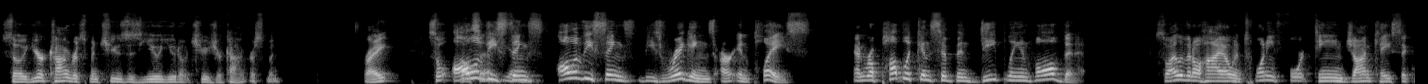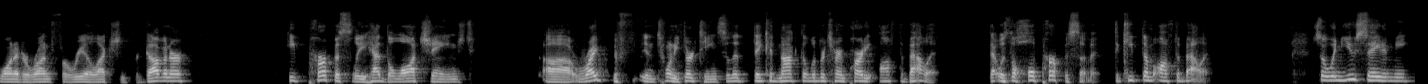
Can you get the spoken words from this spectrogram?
So your congressman chooses you, you don't choose your congressman. Right. So all also, of these yeah. things, all of these things, these riggings are in place, and Republicans have been deeply involved in it. So I live in Ohio. In 2014, John Kasich wanted to run for reelection for governor. He purposely had the law changed uh, right in 2013 so that they could knock the Libertarian Party off the ballot. That was the whole purpose of it to keep them off the ballot. So when you say to me,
